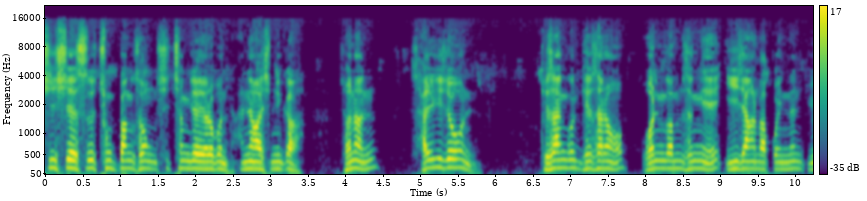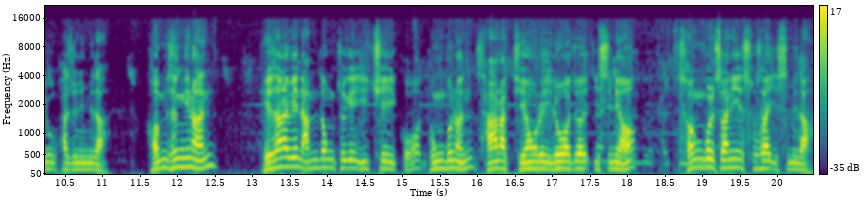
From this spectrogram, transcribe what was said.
CCS 중방송 시청자 여러분 안녕하십니까? 저는 살기 좋은 계산군 계산업 원검승리 이장을 맡고 있는 유화준입니다. 검승리는 계산업의 남동쪽에 위치해 있고 동부는 산악 지형으로 이루어져 있으며 성골산이 솟아 있습니다.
